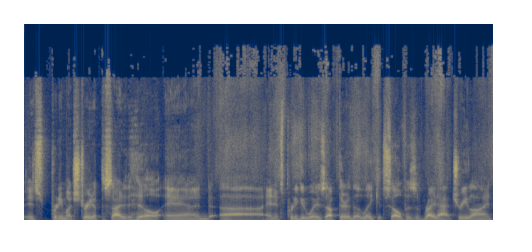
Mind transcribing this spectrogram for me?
it's pretty much straight up the side of the hill, and uh, and it's pretty good ways up there. The lake itself is right at tree line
